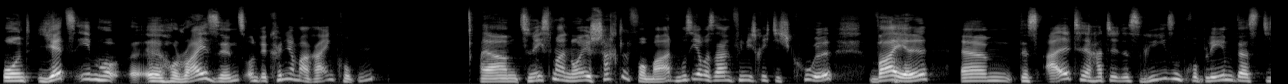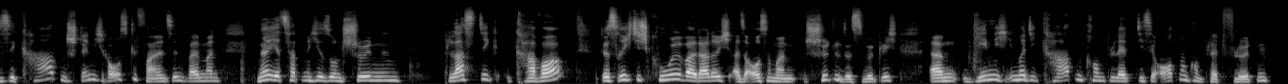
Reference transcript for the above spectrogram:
Und jetzt eben äh, Horizons und wir können ja mal reingucken. Ähm, zunächst mal ein neues Schachtelformat, muss ich aber sagen, finde ich richtig cool, weil ähm, das alte hatte das Riesenproblem, dass diese Karten ständig rausgefallen sind, weil man, ne, jetzt hat man hier so einen schönen Plastikcover. Das ist richtig cool, weil dadurch, also außer man schüttelt es wirklich, ähm, gehen nicht immer die Karten komplett, diese Ordnung komplett flöten,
